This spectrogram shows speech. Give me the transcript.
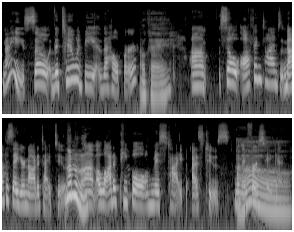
nice. So, the two would be the helper. Okay. Um, so oftentimes, not to say you're not a type two. No, no, no. Um, a lot of people mistype as twos when they first take it Oh.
